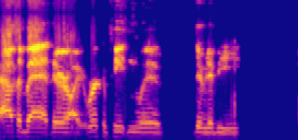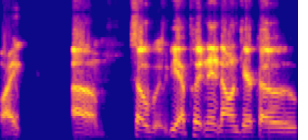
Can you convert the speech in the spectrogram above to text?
out the bat, they're like, we're competing with WWE, like, um, so yeah, putting it on Jericho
